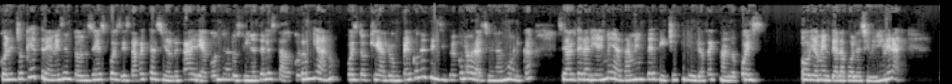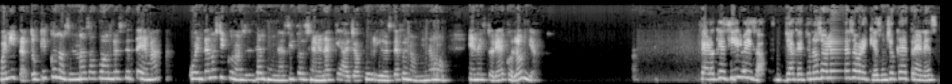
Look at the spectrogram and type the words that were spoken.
Con el choque de trenes, entonces, pues esta afectación recaería contra los fines del Estado colombiano, puesto que al romper con el principio de colaboración armónica, se alteraría inmediatamente dicho equilibrio afectando pues obviamente a la población en general. Juanita, tú que conoces más a fondo este tema, cuéntanos si conoces de alguna situación en la que haya ocurrido este fenómeno en la historia de Colombia. Claro que sí, Luisa. Ya que tú nos hablas sobre qué es un choque de trenes,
